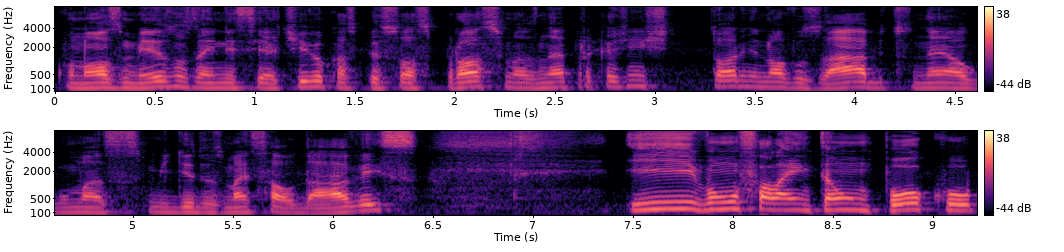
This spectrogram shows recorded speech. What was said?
com nós mesmos na iniciativa, com as pessoas próximas, né, para que a gente torne novos hábitos, né, algumas medidas mais saudáveis. E vamos falar então um pouco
